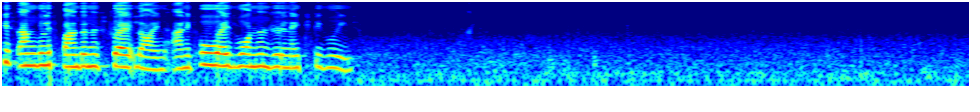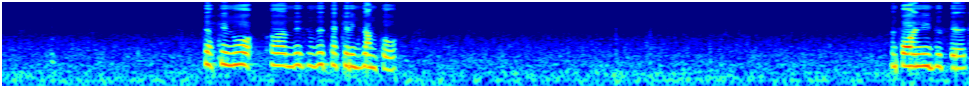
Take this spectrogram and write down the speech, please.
This angle is found on a straight line and it's always 180 degrees. Second, uh, this is the second example. And finally the third.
